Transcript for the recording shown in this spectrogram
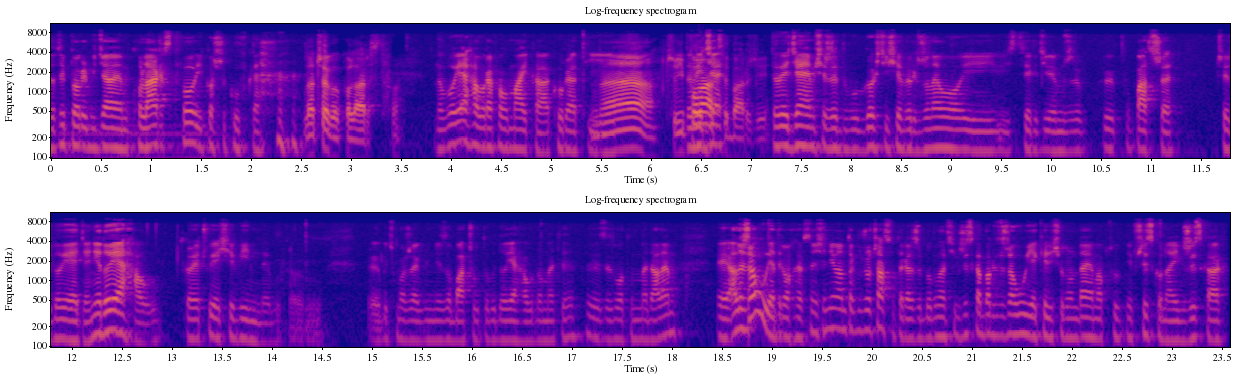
Do tej pory widziałem kolarstwo i koszykówkę. Dlaczego kolarstwo? No bo jechał Rafał Majka akurat i... A, czyli Polacy bardziej. Dowiedziałem się, że dwóch gości się wyrżnęło i stwierdziłem, że popatrzę, czy dojedzie. Nie dojechał, trochę czuję się winny, bo to być może jakbym nie zobaczył, to by dojechał do mety ze złotym medalem. Ale żałuję trochę, w sensie nie mam tak dużo czasu teraz, żeby oglądać igrzyska, bardzo żałuję. Kiedyś oglądałem absolutnie wszystko na igrzyskach,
